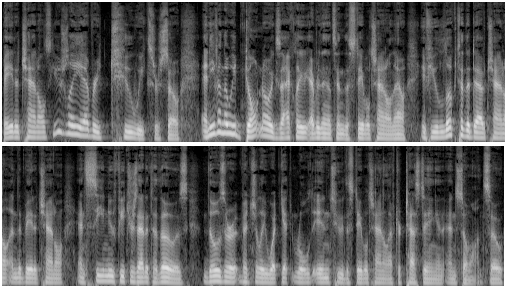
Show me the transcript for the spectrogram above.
beta channels, usually every two weeks or so. And even though we don't know exactly everything that's in the stable channel now, if you look to the dev channel and the beta channel and see new features added to those, those are eventually what get rolled into the stable channel after testing and, and so on. So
